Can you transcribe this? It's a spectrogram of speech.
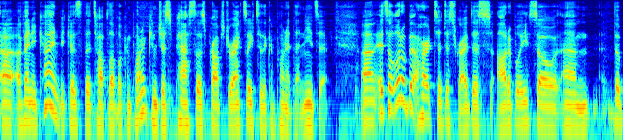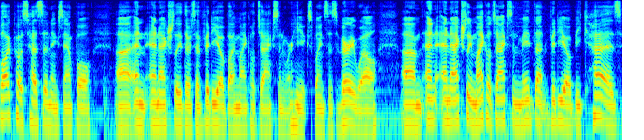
of any kind because the top level component can just pass those props directly to the component that needs it. Um, it's a little bit hard to describe this audibly, so um, the blog post has an example, uh, and and actually there's a video by Michael Jackson where he explains this very well. Um, and and actually Michael Jackson made that video because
